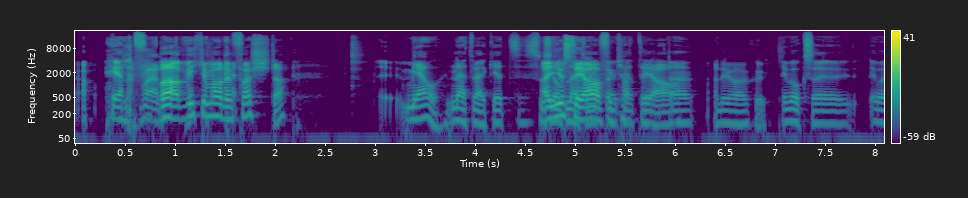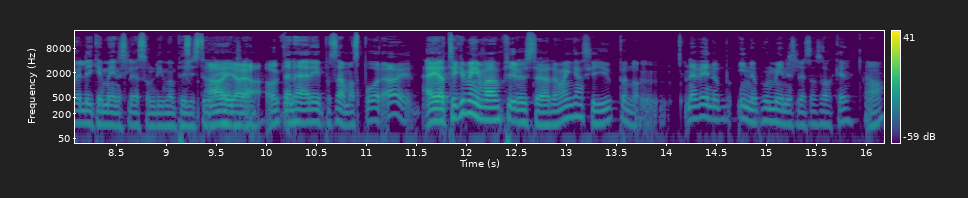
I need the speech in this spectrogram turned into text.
i alla fall. Va, vilken var den första? Miau, nätverket. Ja socialt just det, ja för katter ja. Ja, ja. det var sjukt. Det var också, det var ju lika meningslöst som din vampyrhistoria Ja, ja, egentligen. ja, okej. Den här är på samma spår. Ja, Nej jag tycker min vampyrhistoria, den var ganska djup ändå. mm, när vi är ändå inne på meningslösa saker. Ja.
